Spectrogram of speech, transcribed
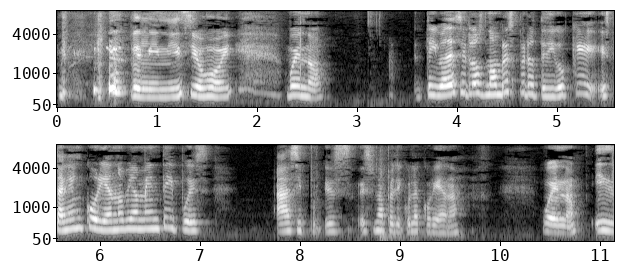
desde el inicio voy. Bueno, te iba a decir los nombres, pero te digo que están en coreano, obviamente, y pues. Ah, sí, porque es, es una película coreana. Bueno, y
